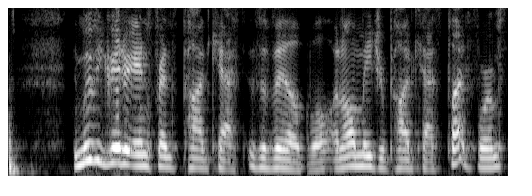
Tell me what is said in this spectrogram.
The Movie Grader and Friends podcast is available on all major podcast platforms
